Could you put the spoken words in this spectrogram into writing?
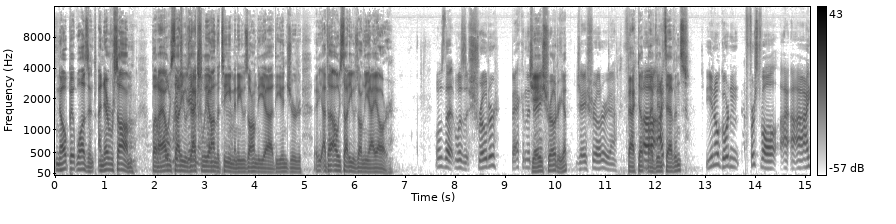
nope, it wasn't. I never saw him, but I Uncle always thought he was Gannon, actually on the team, and he was on the uh, the injured. I th- I always thought he was on the IR. What was that? Was it Schroeder back in the Jay day? Jay Schroeder, yep, Jay Schroeder, yeah. backed up Uh, by Vince I- Evans. You know, Gordon. First of all, I, I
